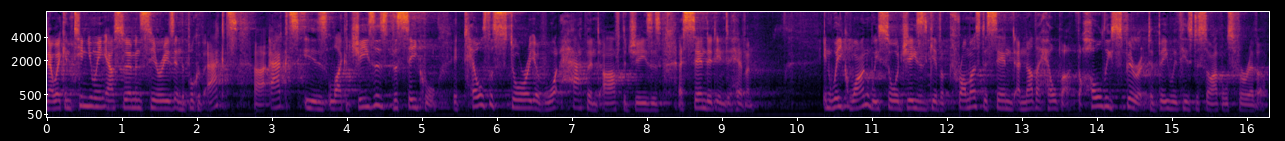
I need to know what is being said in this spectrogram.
Now, we're continuing our sermon series in the book of Acts. Uh, Acts is like Jesus, the sequel. It tells the story of what happened after Jesus ascended into heaven. In week one, we saw Jesus give a promise to send another helper, the Holy Spirit, to be with his disciples forever.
